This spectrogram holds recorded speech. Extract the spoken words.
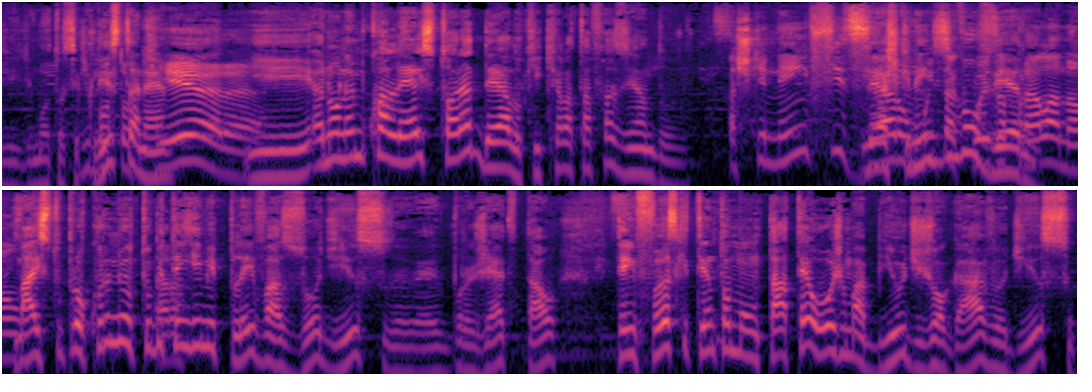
de, de motociclista, né? motoqueira. E eu não lembro qual é a história dela, o que, que ela tá fazendo. Acho que nem fizeram acho que nem muita coisa desenvolveram. pra ela, não. Mas tu procura no YouTube, Era- tem gameplay, vazou disso, é, um projeto e tal. Tem fãs que tentam montar até hoje uma build jogável disso.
